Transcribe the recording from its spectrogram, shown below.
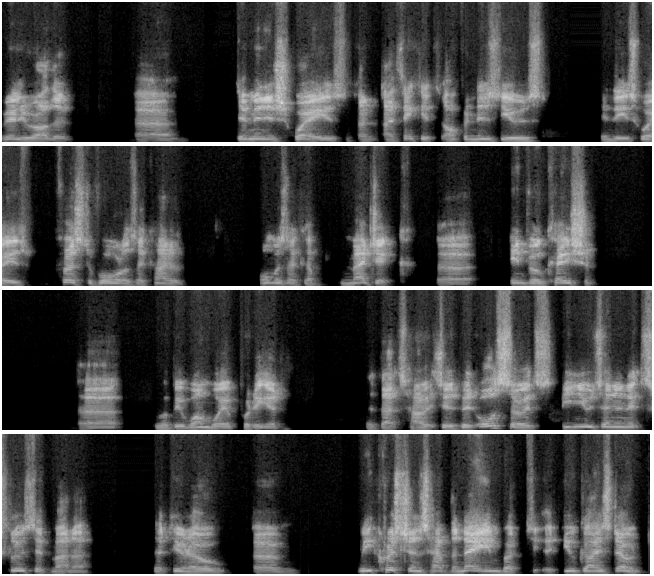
really rather uh, diminished ways. And I think it often is used in these ways. First of all, as a kind of almost like a magic uh, invocation uh, would be one way of putting it. That that's how it is. But also, it's been used in an exclusive manner. That you know, um, we Christians have the name, but you guys don't.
